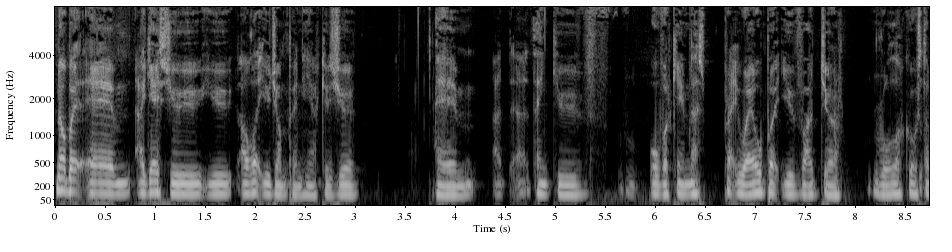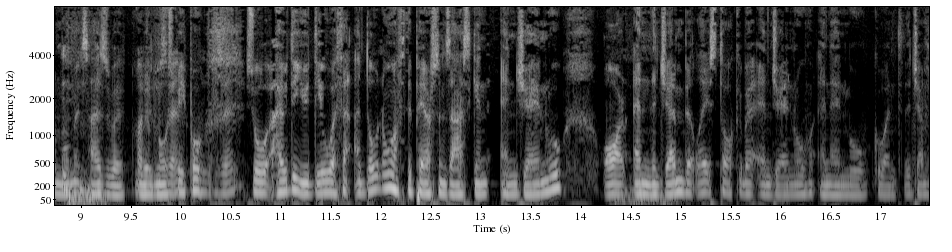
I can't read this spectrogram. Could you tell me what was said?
No, but um, I guess you you. I'll let you jump in here because you. Um, I, I think you've overcame this pretty well, but you've had your roller coaster moments as with, with most people. 100%. So how do you deal with it? I don't know if the person's asking in general or in the gym, but let's talk about in general and then we'll go into the gym.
